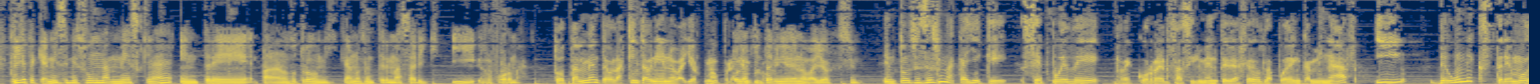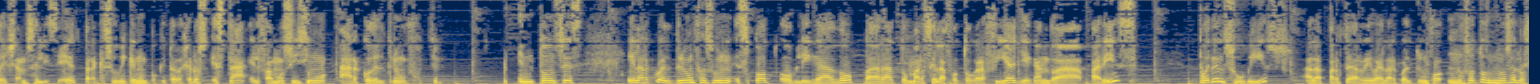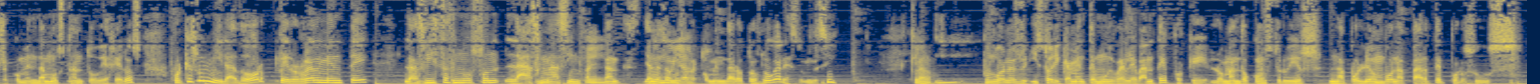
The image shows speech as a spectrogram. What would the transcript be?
Fíjate que a mí se me hizo una mezcla entre, para nosotros los mexicanos, entre Mazarik y Reforma. totalmente, o la Quinta Avenida de Nueva York, ¿no? Por O la. Quinta Avenida de Nueva York, sí. Entonces es una calle que se puede recorrer fácilmente viajeros, la pueden caminar y de un extremo de Champs-Élysées, para que se ubiquen un poquito viajeros, está el famosísimo Arco del Triunfo. Sí. Entonces, el Arco del Triunfo es un spot obligado para tomarse la fotografía llegando a París. Pueden subir a la parte de arriba del Arco del Triunfo. Nosotros no se los recomendamos tanto viajeros porque es un mirador, pero realmente las vistas no son las más impactantes. Ya No les vamos a recomendar otros lugares donde sí. Claro. Y pues bueno, es históricamente muy relevante porque lo mandó construir Napoleón Bonaparte por sus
